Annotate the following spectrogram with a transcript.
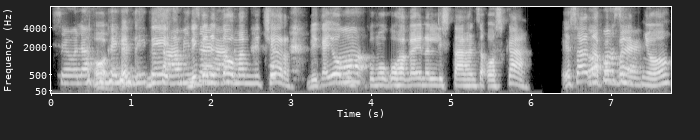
Sir, wala Oh, pong ganyan eh, dito sa amin di sir. ganito, ha? ma'am ni Chair. Di kayo kum- kumukuha kayo ng listahan sa OSCA. Eh sana Opo, pagbalik sir. nyo,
